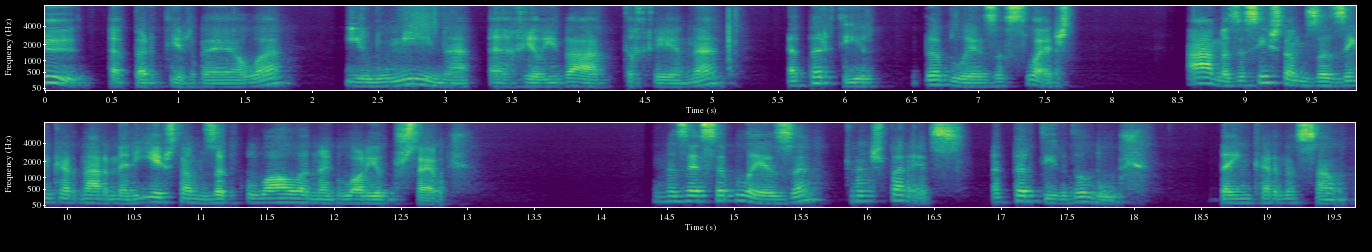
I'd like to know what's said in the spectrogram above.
que, a partir dela, ilumina a realidade terrena a partir da beleza celeste. Ah, mas assim estamos a desencarnar Maria estamos a colá-la na glória dos céus. Mas essa beleza transparece a partir da luz da encarnação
